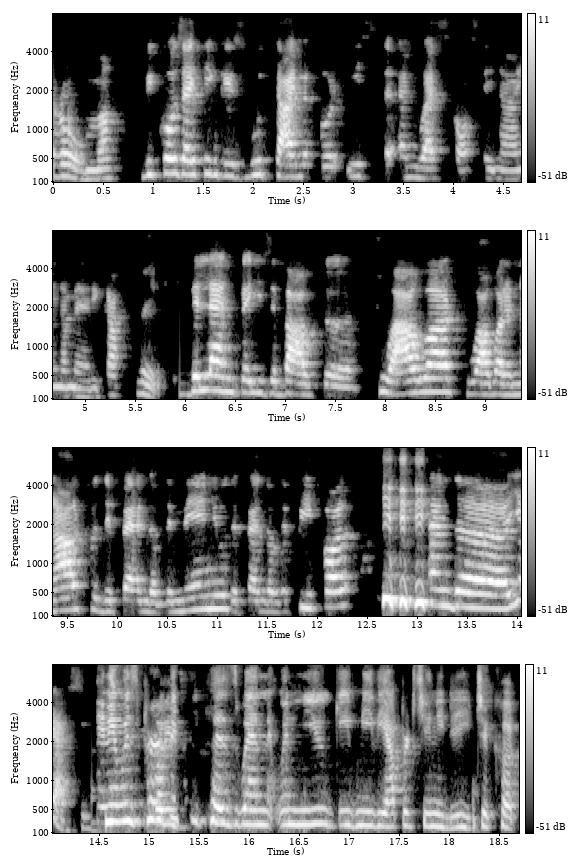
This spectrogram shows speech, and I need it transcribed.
Rome because I think it's good time for East and West Coast in, uh, in America. Great. The length is about uh, two hour, two hour and a half, depend of the menu, depend of the people. And uh, yes, and it was perfect is- because when when you gave me the opportunity to cook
